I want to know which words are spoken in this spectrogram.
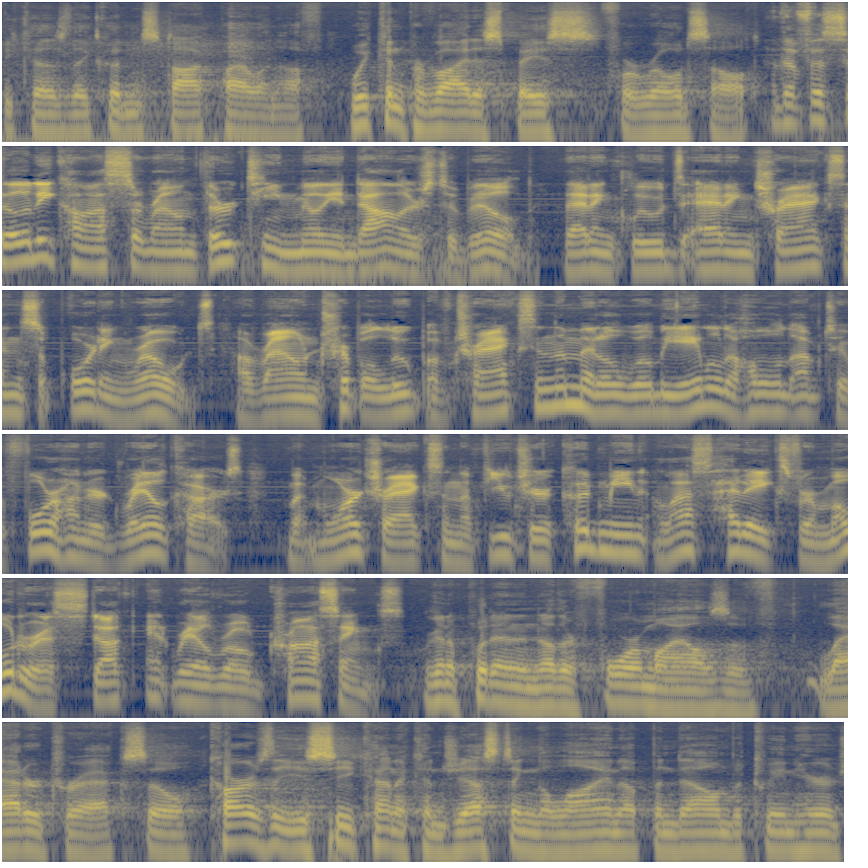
because they couldn't stockpile enough. We can provide a space for road salt. The facility costs around $13 million to build. That includes adding tracks and supporting roads. A round triple loop of tracks in the middle will be able to hold up to 400 rail cars, but more tracks in the future could mean less headaches for motorists stuck at railroad crossings. We're going to put in another four miles of ladder tracks, so cars that you see kind of congesting the line up and down between here and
